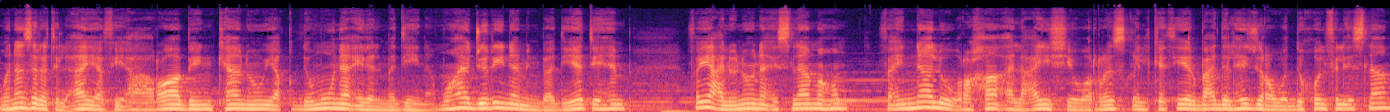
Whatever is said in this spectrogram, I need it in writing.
ونزلت الآية في أعراب كانوا يقدمون إلى المدينة مهاجرين من باديتهم فيعلنون إسلامهم. فإن نالوا رخاء العيش والرزق الكثير بعد الهجرة والدخول في الإسلام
